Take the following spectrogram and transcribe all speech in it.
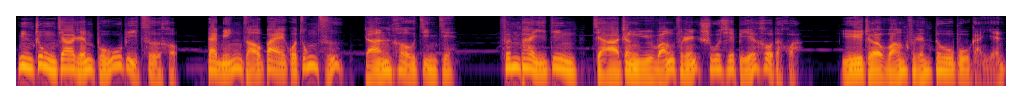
命众家人不必伺候，待明早拜过宗祠，然后觐见。分派已定，贾政与王夫人说些别后的话，余者王夫人都不敢言。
